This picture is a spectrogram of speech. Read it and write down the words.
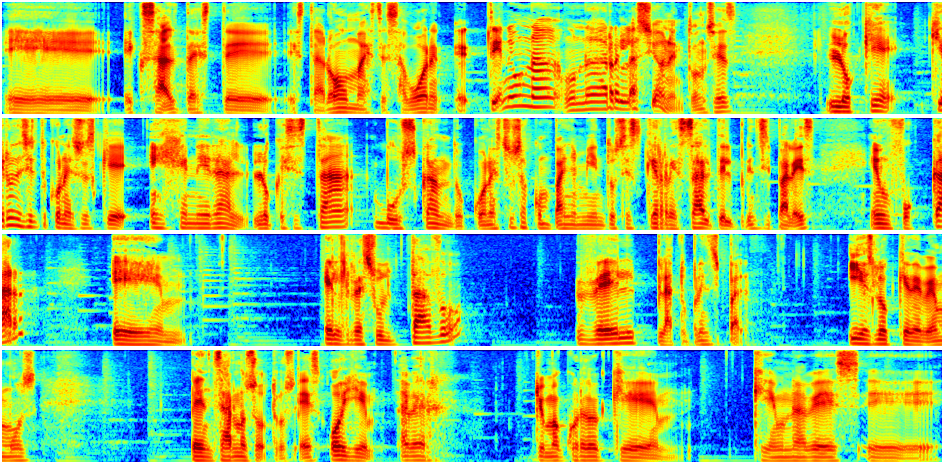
eh, exalta este, este aroma, este sabor, eh, tiene una, una relación. Entonces, lo que quiero decirte con eso es que en general lo que se está buscando con estos acompañamientos es que resalte el principal, es enfocar em, el resultado del plato principal. Y es lo que debemos pensar nosotros. Es, oye, a ver, yo me acuerdo que, que una vez, eh,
